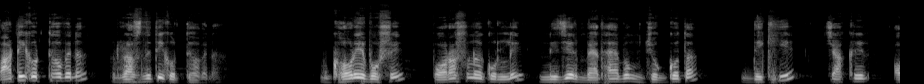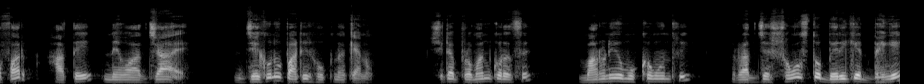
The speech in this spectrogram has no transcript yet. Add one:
পার্টি করতে হবে না, রাজনীতি করতে হবে না। ঘরে বসে পড়াশোনা করলে নিজের মেধা এবং যোগ্যতা দেখিয়ে চাকরির অফার হাতে নেওয়া যায়, যে কোনো পার্টির হোক না কেন। সেটা প্রমাণ করেছে মাননীয় মুখ্যমন্ত্রী, রাজ্যের সমস্ত ব্যারিকেড ভেঙে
